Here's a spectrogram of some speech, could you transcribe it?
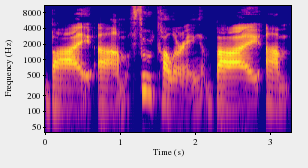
by um, food coloring, by um,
